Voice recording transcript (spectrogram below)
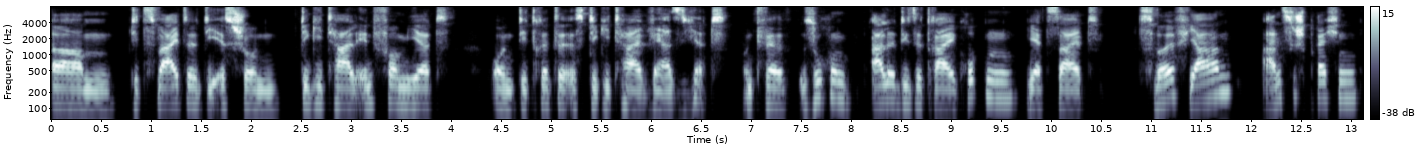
ähm, die zweite, die ist schon digital informiert und die dritte ist digital versiert. Und wir suchen alle diese drei Gruppen jetzt seit zwölf Jahren anzusprechen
